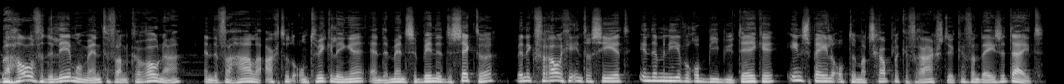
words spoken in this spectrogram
Behalve de leermomenten van corona en de verhalen achter de ontwikkelingen en de mensen binnen de sector, ben ik vooral geïnteresseerd in de manier waarop bibliotheken inspelen op de maatschappelijke vraagstukken van deze tijd.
